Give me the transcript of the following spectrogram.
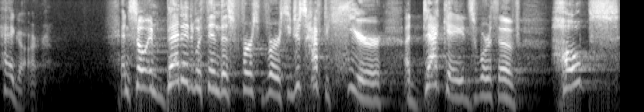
Hagar. And so, embedded within this first verse, you just have to hear a decade's worth of hopes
